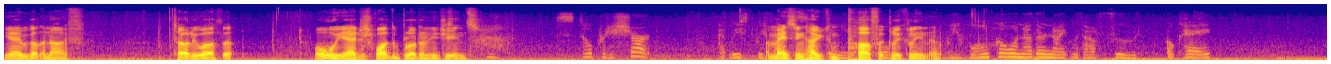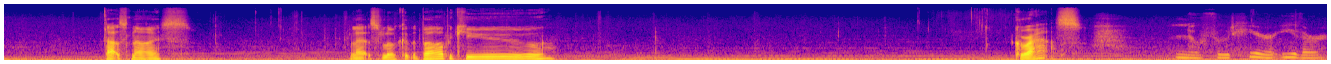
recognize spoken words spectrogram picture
Yeah, we got the knife. Totally worth it. Oh yeah, just wipe the blood on your jeans. Still pretty sharp. At least we Amazing how you can useful. perfectly clean it. We won't go another night without food, okay? That's nice. Let's look at the barbecue. Grass. No food here either.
